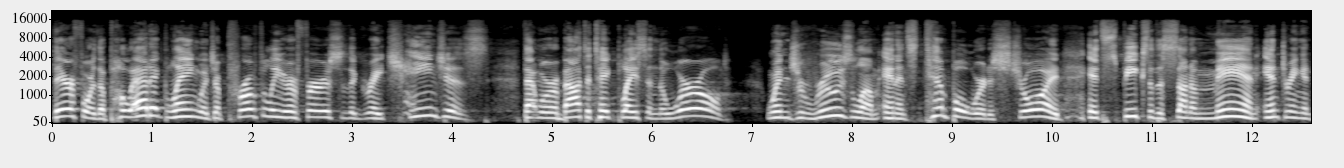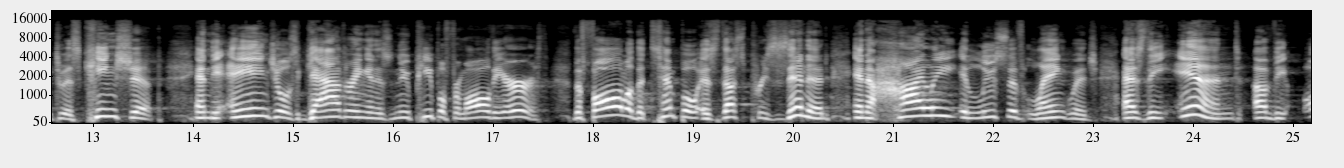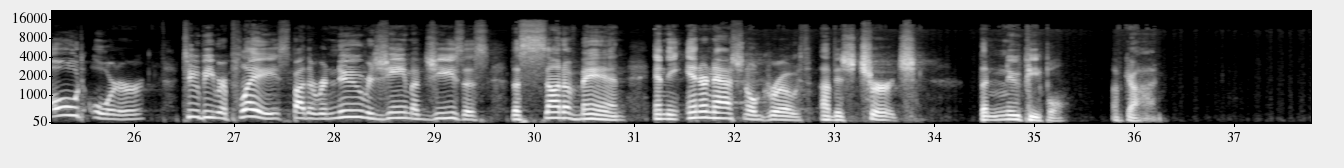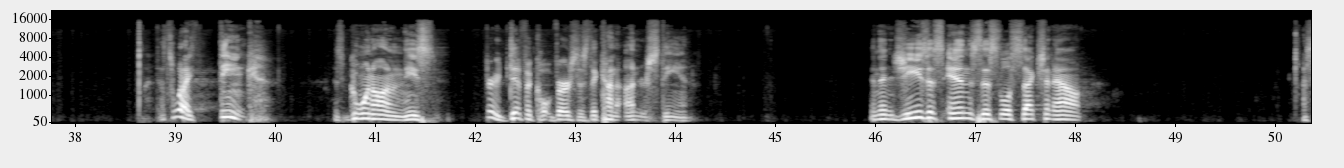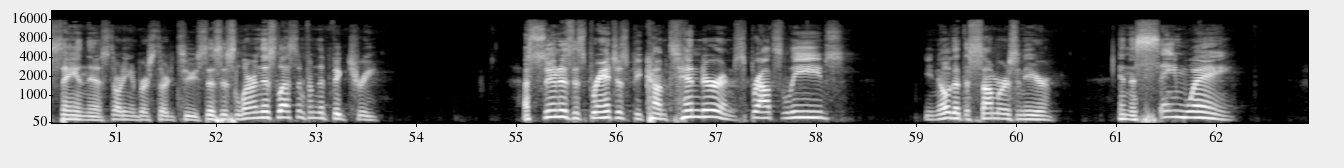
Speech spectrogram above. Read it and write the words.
Therefore, the poetic language appropriately refers to the great changes that were about to take place in the world. When Jerusalem and its temple were destroyed, it speaks of the Son of Man entering into his kingship and the angels gathering in his new people from all the earth. The fall of the temple is thus presented in a highly elusive language as the end of the old order to be replaced by the renewed regime of Jesus, the Son of Man, and the international growth of his church, the new people of God. That's what I think is going on in these very difficult verses to kind of understand. And then Jesus ends this little section out saying this, starting in verse 32. He says, Just learn this lesson from the fig tree. As soon as its branches become tender and sprouts leaves, you know that the summer is near. In the same way,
